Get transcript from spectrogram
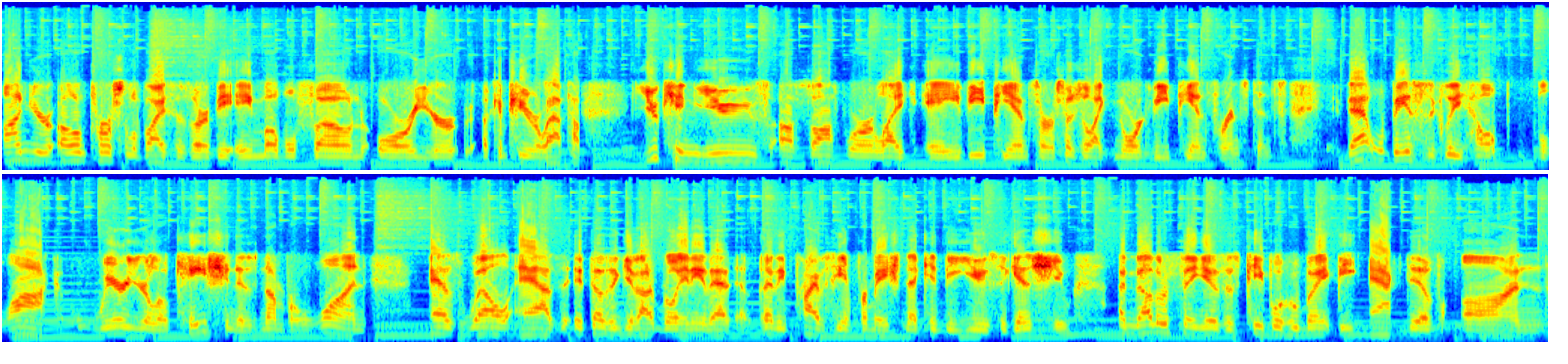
on your own personal devices, whether it be a mobile phone or your a computer laptop, you can use a software like a VPN service, such as like NordVPN, for instance that will basically help block where your location is, number one, as well as it doesn't give out really any of that any privacy information that can be used against you. Another thing is is people who might be active on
